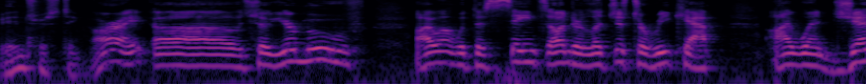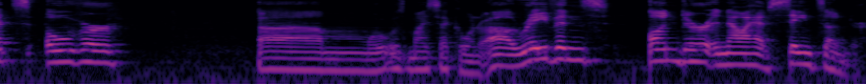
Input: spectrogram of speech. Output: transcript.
Interesting. All right. Uh, so your move, I went with the Saints under. Let's just to recap, I went Jets over. Um, what was my second one? Uh, Ravens under, and now I have Saints under.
